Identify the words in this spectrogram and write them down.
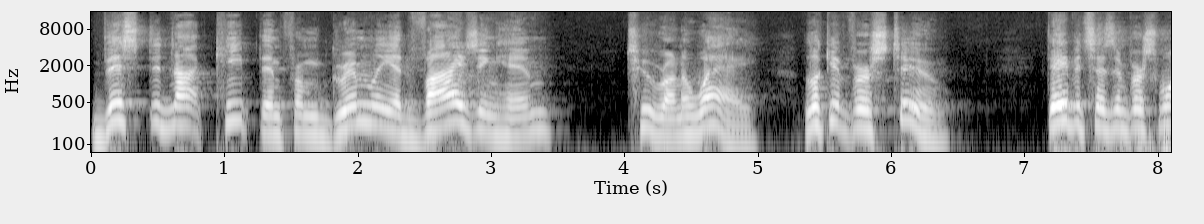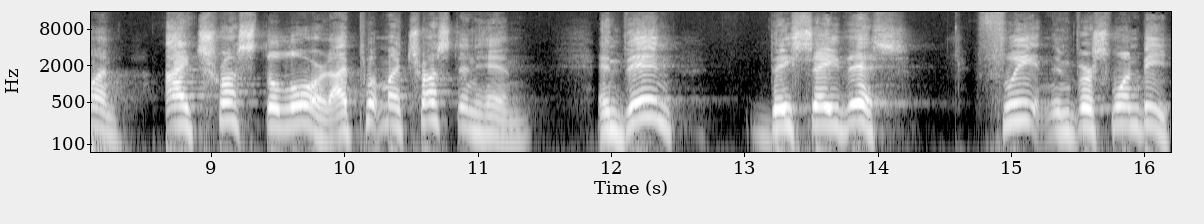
this did not keep them from grimly advising him to run away. Look at verse 2. David says in verse 1 I trust the Lord. I put my trust in him. And then they say this flee in verse 1b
